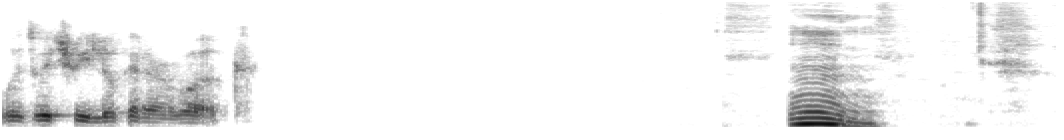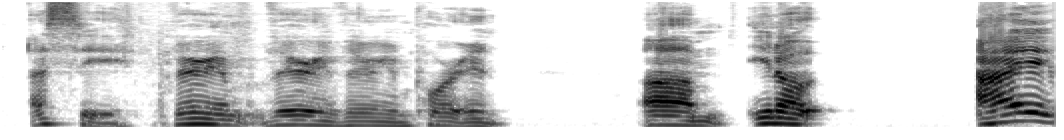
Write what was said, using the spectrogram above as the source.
with which we look at our work. Mm, i see. Very very very important. Um you know i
